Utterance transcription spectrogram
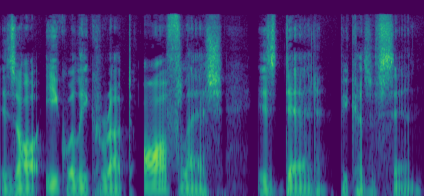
is all equally corrupt. All flesh is dead because of sin.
